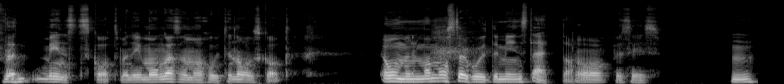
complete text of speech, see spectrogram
För Minst skott, men det är många som har skjutit noll skott. Jo men man måste ha skjutit minst ett då. Ja, precis. Mm.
